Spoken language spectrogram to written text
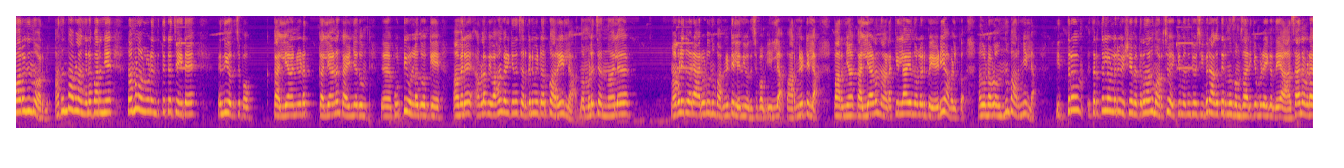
പറഞ്ഞെന്ന് പറഞ്ഞു. അതെന്താ അവൾ അങ്ങനെ പറഞ്ഞേ? നമ്മൾ അവളോട് എന്ത് തെറ്റാ ചെയ്തേ? എന്ന് ചോദിച്ചപ്പോൾ കല്യാണിയുടെ കല്യാണം കഴിഞ്ഞതും കുട്ടിയുള്ളതും ഒക്കെ അവനെ അവളെ വിവാഹം കഴിക്കുന്ന ചെറുക്കൻ വീട്ടുകാർക്കും അറിയില്ല. നമ്മൾ ചെന്നാൽ അവൾ ഇതുവരെ ആരോടും ഒന്നും പറഞ്ഞിട്ടില്ല എന്ന് ചോദിച്ചപ്പം ഇല്ല പറഞ്ഞിട്ടില്ല. പറഞ്ഞാൽ കല്യാണം നടക്കില്ല എന്നുള്ളൊരു പേടി അവൾക്ക്. അതുകൊണ്ട് അവൾ ഒന്നും പറഞ്ഞില്ല. ഇത്ര ഇത്തരത്തിലുള്ളൊരു വിഷയം എത്ര നാൾ മറച്ചു വയ്ക്കും? എന്ന് ചോദിച്ചു ഇവരകത്തിരുന്ന് സംസാരിക്കുമ്പോഴേക്കും ദേ ആശാൻ അവിടെ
